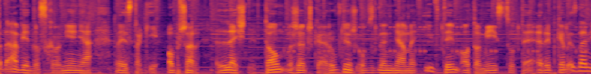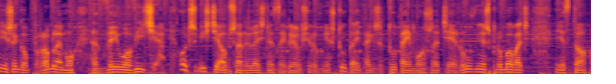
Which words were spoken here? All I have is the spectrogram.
prawie do schronienia. To jest taki obszar leśny. Tą rzeczkę również uwzględniamy i w tym oto miejscu tę rybkę bez najmniejszego problemu wyłowicie. Oczywiście obszary leśne znajdują się również tutaj, także tutaj możecie również próbować. Jest to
